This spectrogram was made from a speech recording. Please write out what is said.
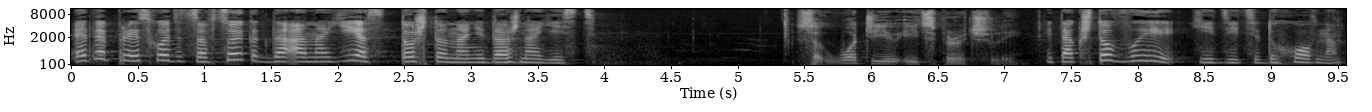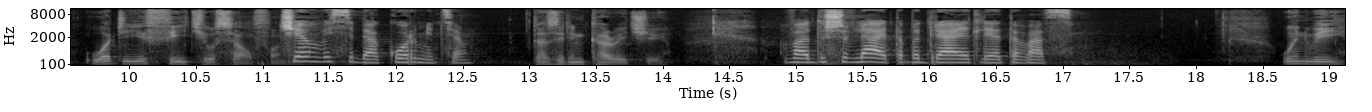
Это происходит с овцой, когда она ест то, что она не должна есть. So what do you eat spiritually? Итак, что вы едите духовно? What do you feed yourself on? Чем вы себя кормите? Does it encourage you? Воодушевляет, ободряет ли это вас? When we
